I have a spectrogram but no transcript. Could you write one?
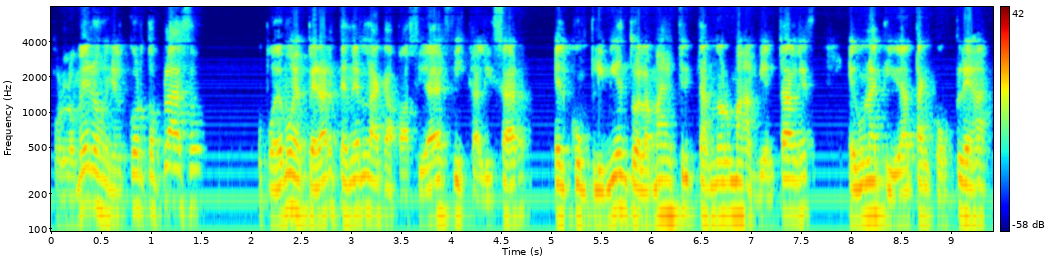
por lo menos en el corto plazo, o podemos esperar tener la capacidad de fiscalizar el cumplimiento de las más estrictas normas ambientales en una actividad tan compleja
